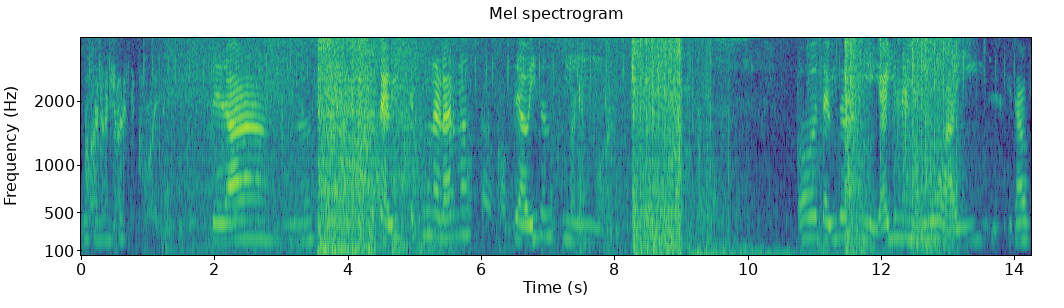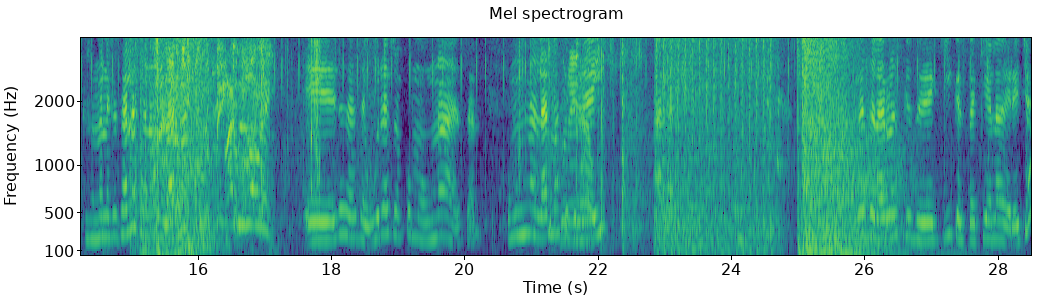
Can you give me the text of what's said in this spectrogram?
justamente te dan. No sé, eso te avisa, es como una alarma. Te avisan si Oh, te avisan si hay un enemigo ahí que está usando en esas salas, suena una alarma. Eh, esas aseguras son como unas como una alarma que se ve ahí. A la Las alarmas que se ve aquí, que está aquí a la derecha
